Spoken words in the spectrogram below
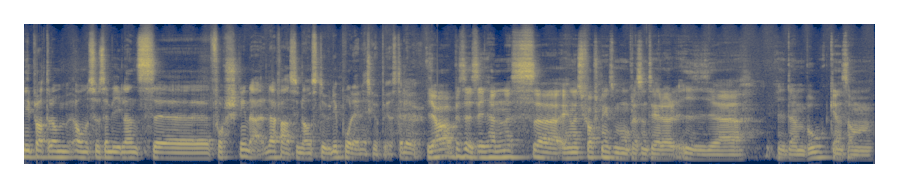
Ni pratade om, om Susan Wielands eh, forskning där. Där fanns ju någon studie på ledningsgrupp just, eller hur? Ja, precis. I hennes, eh, i hennes forskning som hon presenterar i, eh, i den boken som,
